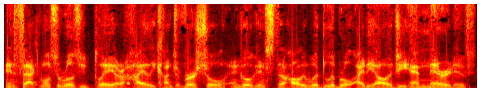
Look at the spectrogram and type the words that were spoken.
In fact, most of the roles you play are highly controversial and go against the Hollywood liberal ideology and narrative.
